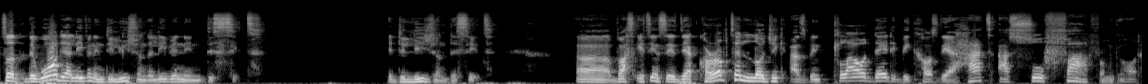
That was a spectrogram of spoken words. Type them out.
So the world they are living in delusion, they're living in deceit. A delusion, deceit. Uh, verse 18 says, Their corrupted logic has been clouded because their hearts are so far from God.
